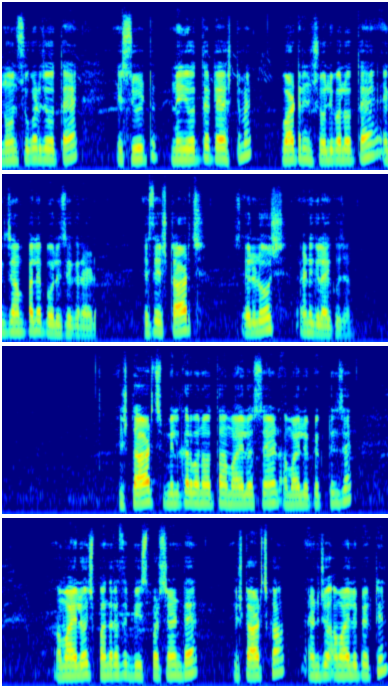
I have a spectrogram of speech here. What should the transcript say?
नॉन शुगर जो होते हैं स्वीट नहीं होते टेस्ट में वाटर इंसोलिबल होता है। एग्ज़ाम्पल है पोलिसेक्राइड जैसे starch cellulose and glycogen starch मिलकर बना होता है अमाइलोज से एंड अमाइलोपेक्टिन से। अमाइलोज पंद्रह से बीस परसेंट है स्टार्च का एंड जो amylopectin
